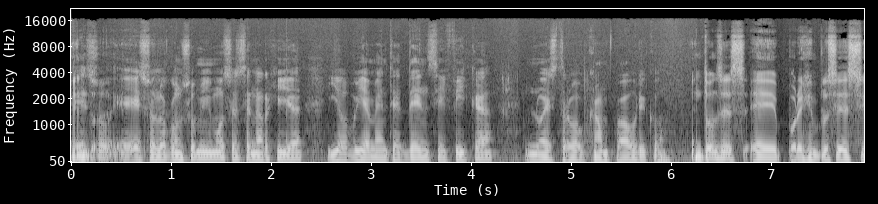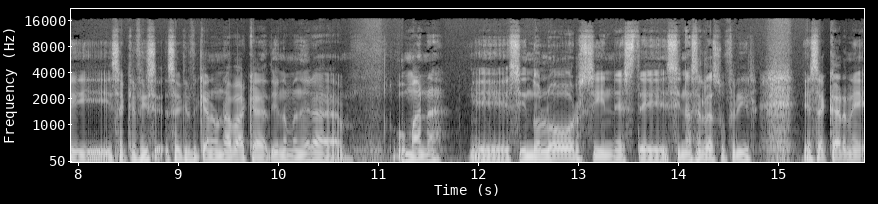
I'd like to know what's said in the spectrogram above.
Eso, eso lo consumimos, esa energía, y obviamente densifica nuestro campo áurico. Entonces, eh, por ejemplo, si, si sacrifican una vaca de una manera humana, eh, sin dolor, sin este, sin hacerla sufrir. Esa carne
